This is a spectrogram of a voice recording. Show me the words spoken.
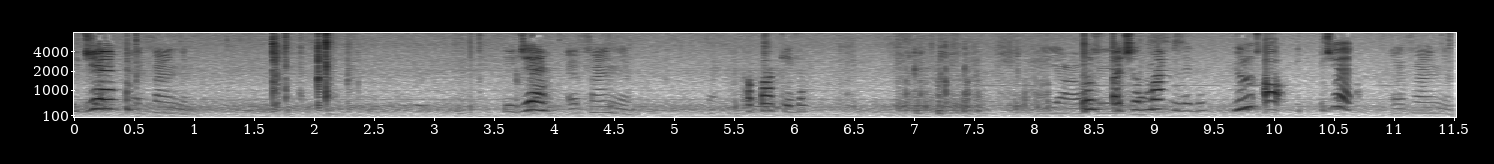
Yüce. Efendim, Yüce. efendim. Kapak yedim. Ya Yunus be- açılmaz dedim. Yunus a, Yüce. Efendim,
